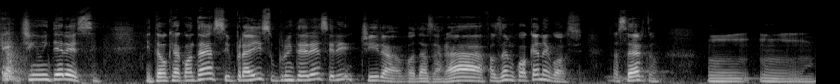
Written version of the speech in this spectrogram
ele tinha um interesse. Então o que acontece? Para isso, para o interesse, ele tira a vodazará, fazendo qualquer negócio, tá certo? Um, um,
